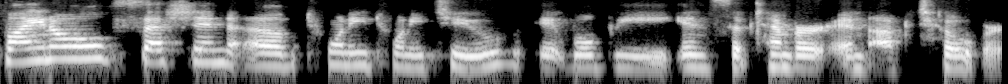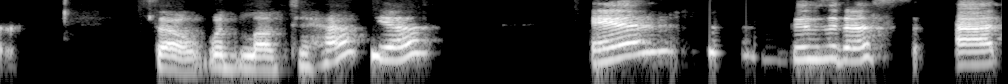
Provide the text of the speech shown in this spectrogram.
final session of 2022. It will be in September and October. So would love to have you. And visit us at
